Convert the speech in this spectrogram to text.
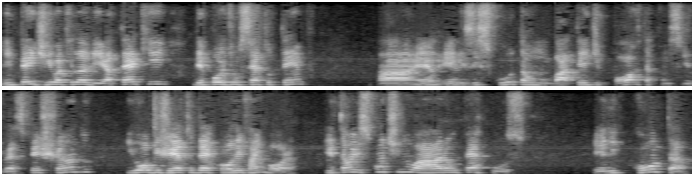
impediu aquilo ali. Até que depois de um certo tempo a, eles escutam um bater de porta, como se estivesse fechando, e o objeto decola e vai embora. Então, eles continuaram o percurso. Ele conta,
